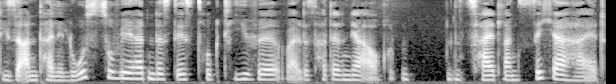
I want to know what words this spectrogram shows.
diese Anteile loszuwerden, das Destruktive, weil das hat dann ja auch eine Zeit lang Sicherheit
